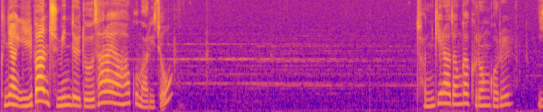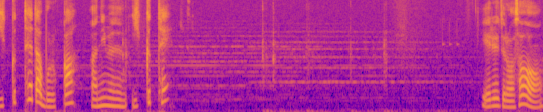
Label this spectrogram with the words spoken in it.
그냥 일반 주민들도 살아야 하고 말이죠. 전기라던가 그런 거를 이 끝에다 몰까? 아니면 이 끝에? 예를 들어서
